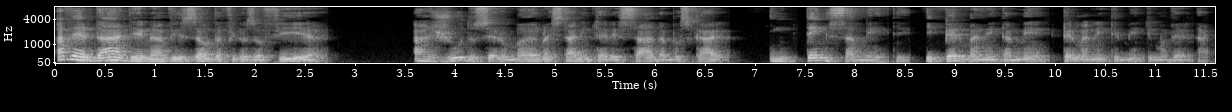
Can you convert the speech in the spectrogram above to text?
A verdade, na visão da filosofia, ajuda o ser humano a estar interessado a buscar intensamente e permanentemente, permanentemente uma verdade.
